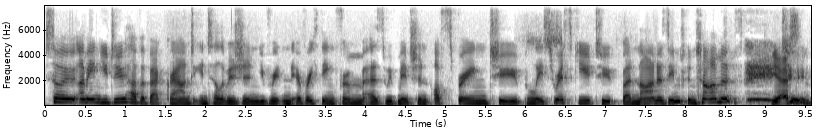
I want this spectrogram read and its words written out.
So, I mean, you do have a background in television. You've written everything from, as we've mentioned, Offspring to Police Rescue to Bananas in Pajamas Yes. to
